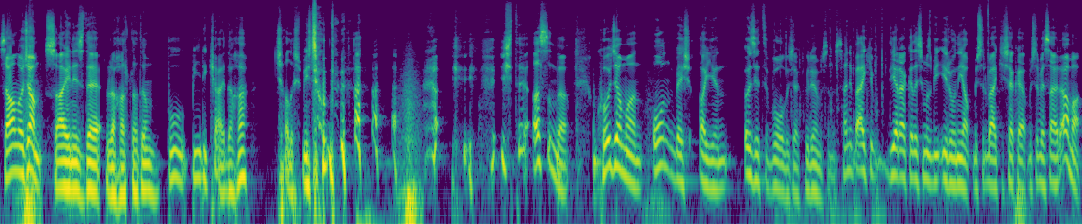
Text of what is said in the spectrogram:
sağ olun hocam sayenizde rahatladım. Bu bir iki ay daha çalışmayacağım. İşte aslında kocaman 15 ayın özeti bu olacak biliyor musunuz? Hani belki diğer arkadaşımız bir ironi yapmıştır, belki şaka yapmıştır vesaire ama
